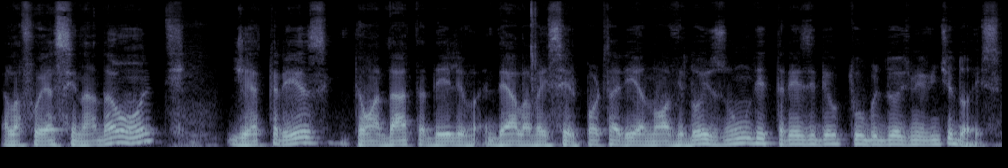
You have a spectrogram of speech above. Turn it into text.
Ela foi assinada ontem dia 13, então a data dele, dela vai ser portaria 921 de 13 de outubro de 2022. Uh,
